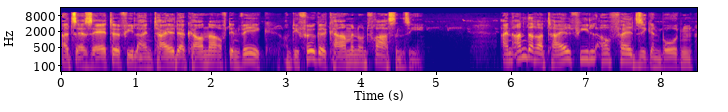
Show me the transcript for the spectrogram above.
Als er säte, fiel ein Teil der Körner auf den Weg, und die Vögel kamen und fraßen sie. Ein anderer Teil fiel auf felsigen Boden,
